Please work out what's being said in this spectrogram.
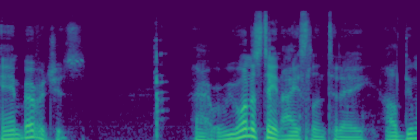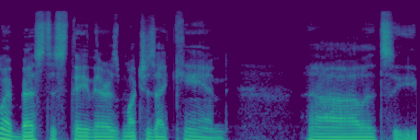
and beverages. All right, we want to stay in Iceland today. I'll do my best to stay there as much as I can. Uh, let's see,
